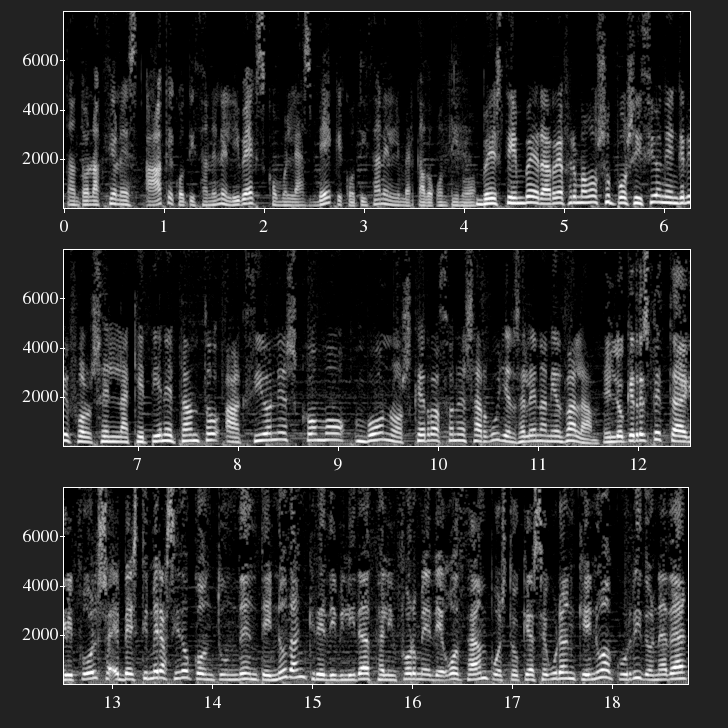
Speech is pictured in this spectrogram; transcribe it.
tanto en acciones A, que cotizan en el IBEX, como en las B, que cotizan en el mercado continuo. Bestinver ha reafirmado su posición en Grifols, en la que tiene tanto acciones como bonos. ¿Qué razones arguyen, Selena Niezbala? En lo que respecta a Grifols, Bestinver ha sido contundente. No dan credibilidad al informe de Gotham, puesto que aseguran que no ha ocurrido nada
